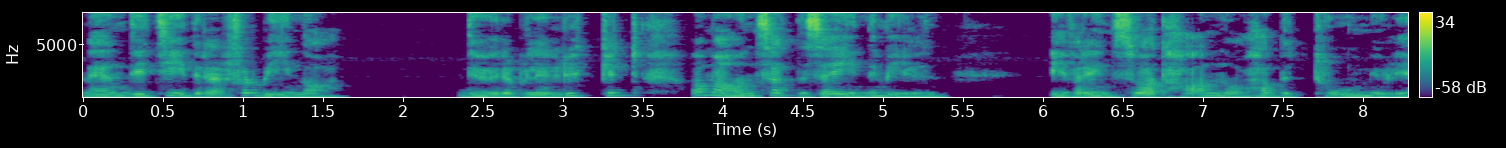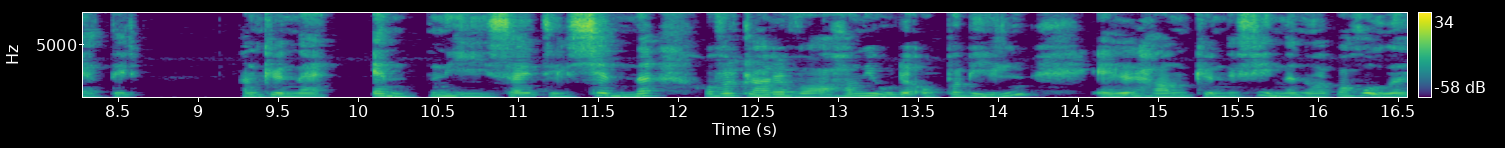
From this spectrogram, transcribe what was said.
Men de tider er forbi nå. Døra ble lukket, og mannen satte seg inn i bilen. Ivar innså at han nå hadde to muligheter. Han kunne enten gi seg til kjenne og forklare hva han gjorde oppå bilen, eller han kunne finne noe på å holde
